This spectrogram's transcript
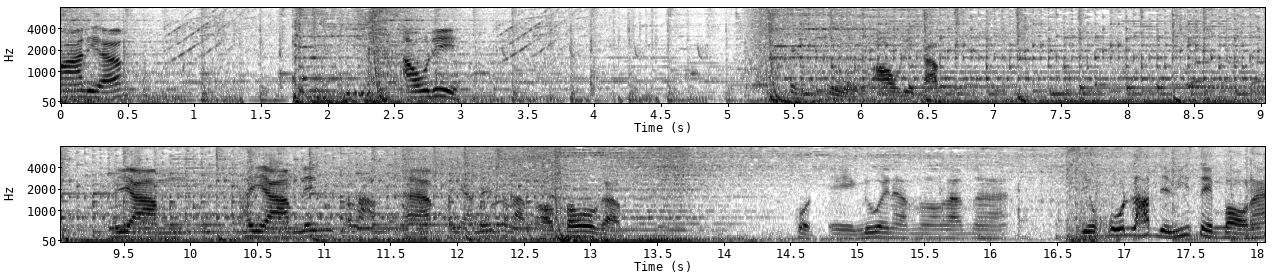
มาดิครับ เอาดิโอ้โหเอาดิครับ พยายามพยายามเล่นสลับนะครับ พยายามเล่นสลับ auto กับ กดเองด้วยนะครับน้องครับนะฮะเดี๋ยวโค้ดลับเดี๋ยวพี่เต็มบอกนะ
